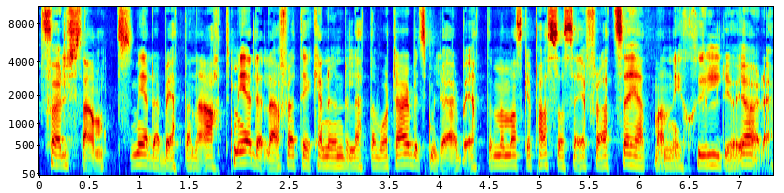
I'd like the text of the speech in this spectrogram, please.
följsamt medarbetarna att meddela för att det kan underlätta vårt arbetsmiljöarbete. Men man ska passa sig för att säga att man är skyldig att göra det.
